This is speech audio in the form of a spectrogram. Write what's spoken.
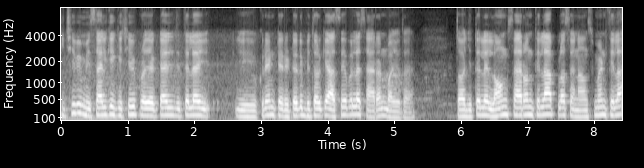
किसी भी मिसाइल की किसी भी प्रोजेक्टाइल जिते यूक्रेन टेरिटोरी भीतर के आसे बेले सायरन बाजुता है ତ ଯେତେବେଳେ ଲଙ୍ଗସ୍ ଆଇରନ୍ ଥିଲା ପ୍ଲସ୍ ଆନାଉନ୍ସମେଣ୍ଟ ଥିଲା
